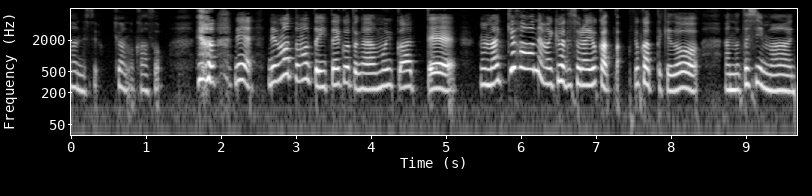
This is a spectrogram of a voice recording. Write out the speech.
なんですよ。今日の感想。で、で、もっともっと言いたいことがもう一個あって、マッキュ派はね、マッキュ派でそれは良かった。良かったけど、あの、私今、呪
